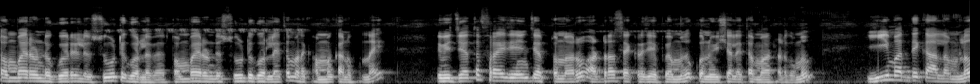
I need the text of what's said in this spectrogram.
తొంభై రెండు గొర్రెలు సూటి గొర్రెలు తొంభై రెండు సూటి గొర్రెలు అయితే మనకి అమ్మకానికి అనుకున్నాయి ఇవి జత ఫ్రై చేయని చెప్తున్నారు. అడ్రస్ ఎక్కడ చెప్పే ముందు కొన్ని విషయాలు అయితే మాట్లాడుకుందాం. ఈ మధ్య కాలంలో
